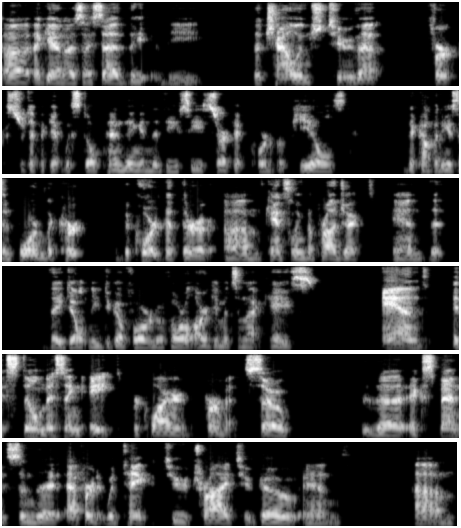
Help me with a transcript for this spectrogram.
Uh, again, as I said, the the the challenge to that FERC certificate was still pending in the DC Circuit Court of Appeals. The company has informed the, court, the court that they're um, canceling the project and that they don't need to go forward with oral arguments in that case. and it's still missing eight required permits. So the expense and the effort it would take to try to go and um,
